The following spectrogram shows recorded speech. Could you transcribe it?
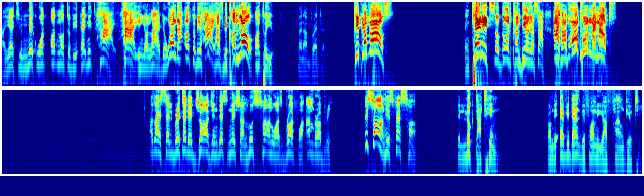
And yet you make what ought not to be any high, high in your life. The one that ought to be high has become low unto you, men and brethren. Keep your vows and turn it so God can be on your side. I have opened my mouth. Why I celebrated a judge in this nation whose son was brought for armed robbery. His son, his first son. He looked at him. From the evidence before me, you are found guilty.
